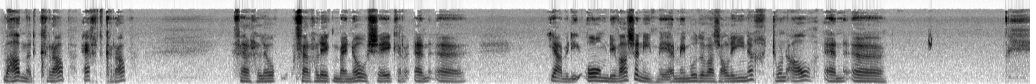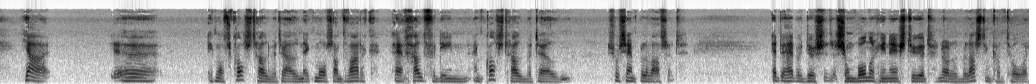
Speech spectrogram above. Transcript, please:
We hadden het krap, echt krap. Vergeleken bij nou zeker. En eh, ja, maar die oom die was er niet meer. Mijn moeder was alleenig toen al. En eh, ja, ik moest kostgeld betalen. Ik moest aan het werk en geld verdienen en kostgeld betalen. Zo simpel was het. En toen heb ik dus zo'n bonnig ingestuurd naar het belastingkantoor.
